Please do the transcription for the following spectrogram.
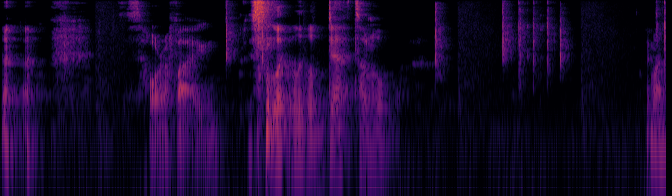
it's horrifying. It's like a little death tunnel. Come on.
